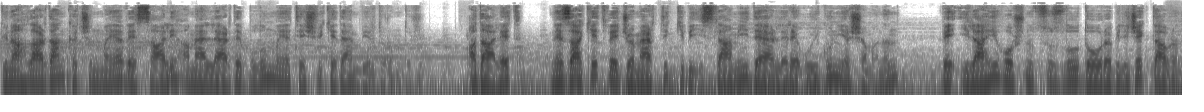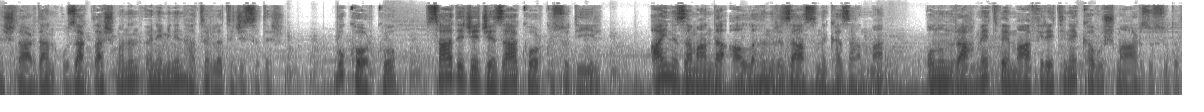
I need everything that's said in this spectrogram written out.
günahlardan kaçınmaya ve salih amellerde bulunmaya teşvik eden bir durumdur. Adalet, nezaket ve cömertlik gibi İslami değerlere uygun yaşamanın ve ilahi hoşnutsuzluğu doğurabilecek davranışlardan uzaklaşmanın öneminin hatırlatıcısıdır. Bu korku, sadece ceza korkusu değil, aynı zamanda Allah'ın rızasını kazanma, onun rahmet ve mağfiretine kavuşma arzusudur.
